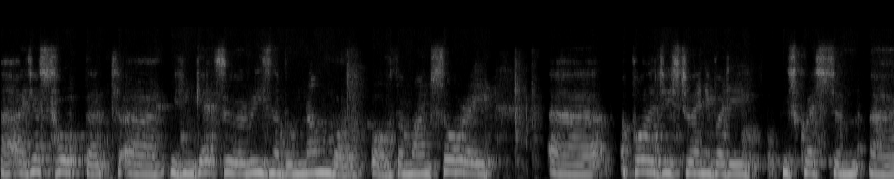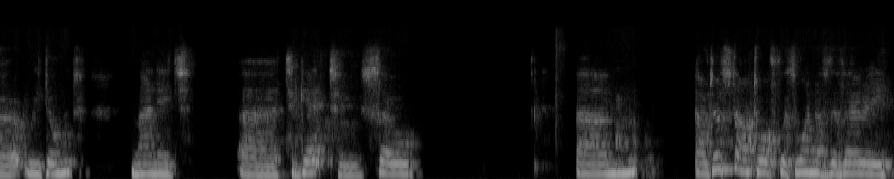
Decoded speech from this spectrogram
I just hope that uh, we can get through a reasonable number of them. I'm sorry, uh, apologies to anybody whose question uh, we don't manage uh, to get to. So um, I'll just start off with one of the very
